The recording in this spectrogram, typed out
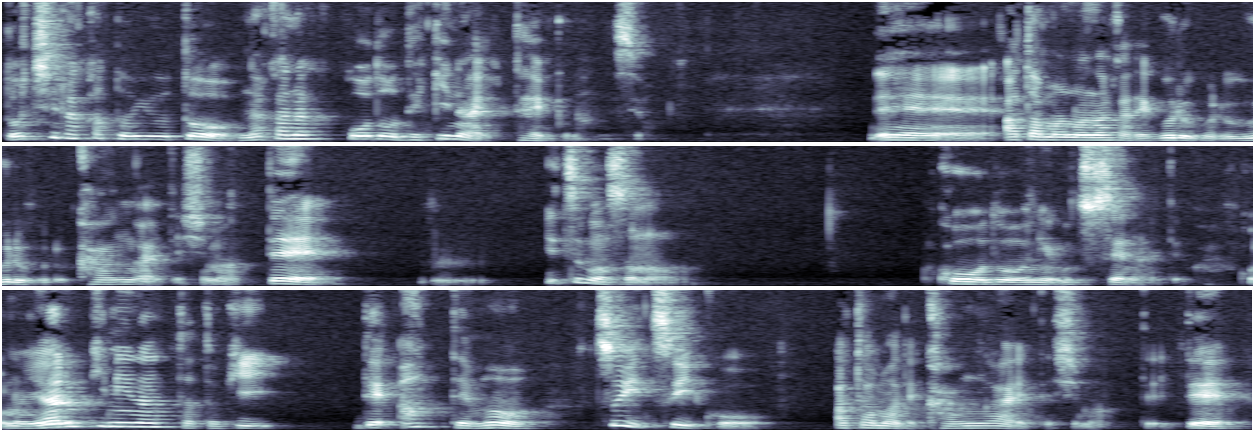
どちらかというとなかなか行動できないタイプなんですよ。で頭の中でぐるぐるぐるぐる考えてしまって、うん、いつもその行動に移せないというかこのやる気になった時であってもついついこう頭で考えてしまっていて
